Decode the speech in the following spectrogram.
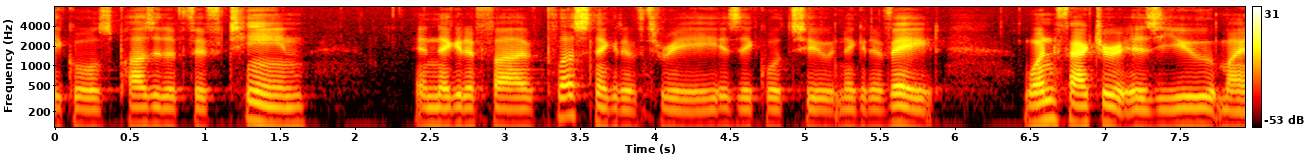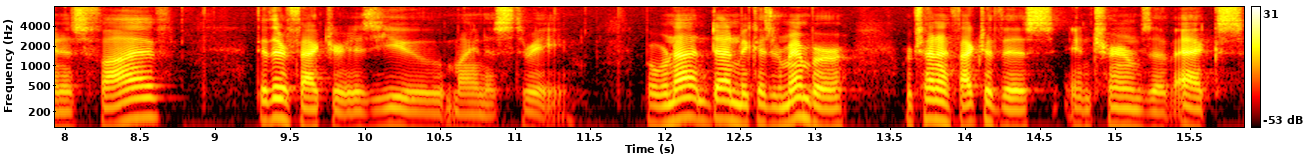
equals positive 15, and negative 5 plus negative 3 is equal to negative 8, one factor is u minus 5, the other factor is u minus 3. But we're not done because remember, we're trying to factor this in terms of x,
